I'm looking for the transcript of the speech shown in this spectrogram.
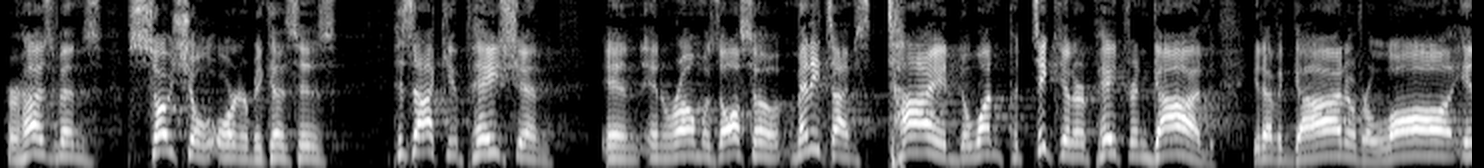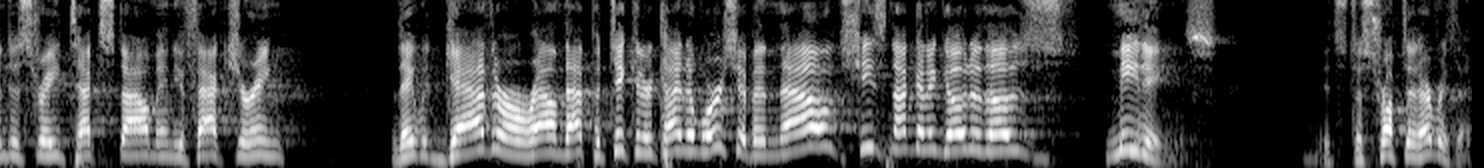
her husband's social order, because his, his occupation in, in Rome was also many times tied to one particular patron god. You'd have a god over law, industry, textile, manufacturing. They would gather around that particular kind of worship, and now she's not going to go to those meetings. It's disrupted everything.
